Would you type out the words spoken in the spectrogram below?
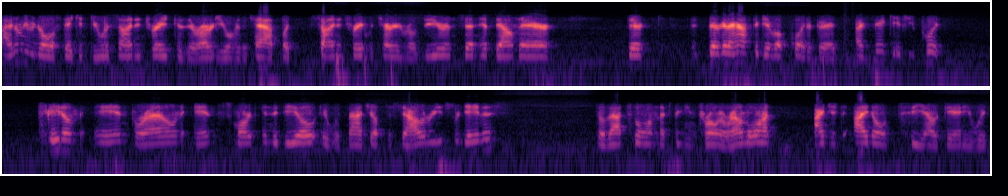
I don't even know if they can do a sign and trade because they're already over the cap. But sign and trade with Terry Rozier and send him down there. They're they're going to have to give up quite a bit. I think if you put Tatum and Brown and Smart in the deal, it would match up the salaries for Davis. So that's the one that's being thrown around a lot. I just I don't see how Danny would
